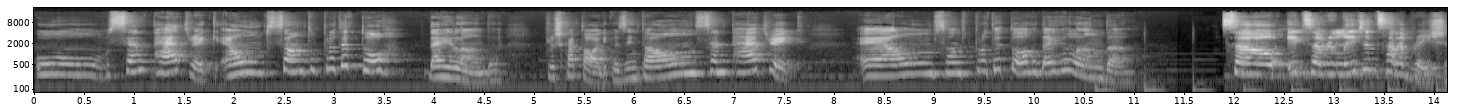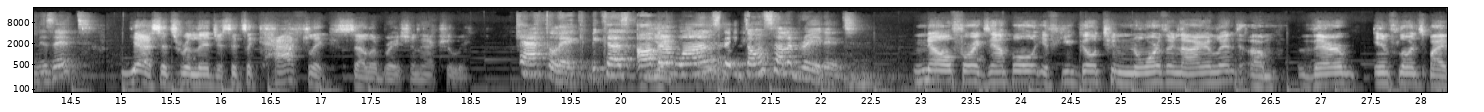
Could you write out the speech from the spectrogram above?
o St. Patrick é um santo protetor da Irlanda para os católicos. Então, St. Patrick é um santo protetor da Irlanda. So, it's a religion celebration, is it? Yes, it's religious. It's a Catholic celebration, actually. Catholic, because other yeah. ones they don't celebrate it. No, for example, if you go to Northern Ireland, um, they're influenced by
